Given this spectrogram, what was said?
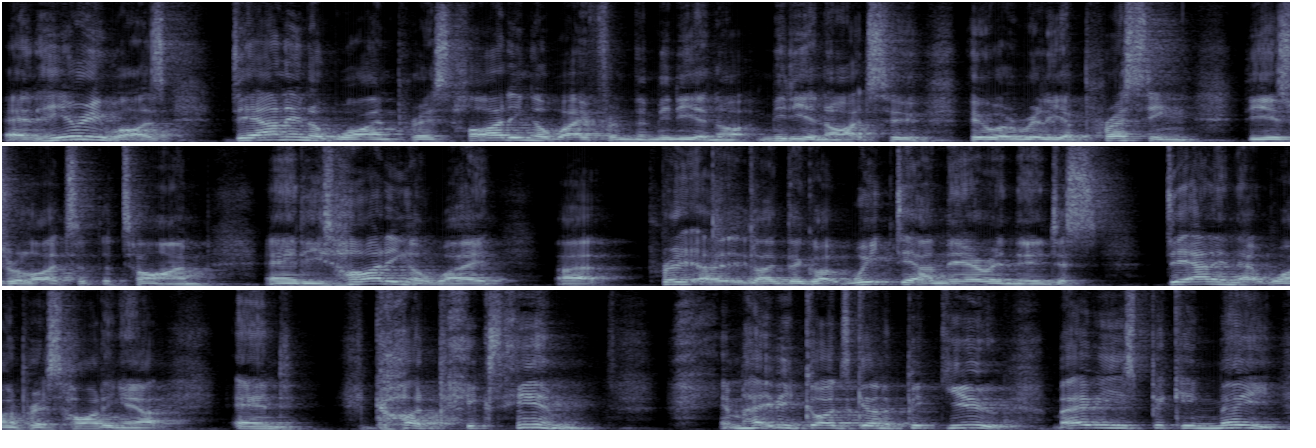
And here he was, down in a wine press, hiding away from the Midianites who, who were really oppressing the Israelites at the time. And he's hiding away. Uh, pre- uh, like they got wheat down there and they're just down in that wine press hiding out. And God picks him. And maybe God's going to pick you. Maybe He's picking me.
